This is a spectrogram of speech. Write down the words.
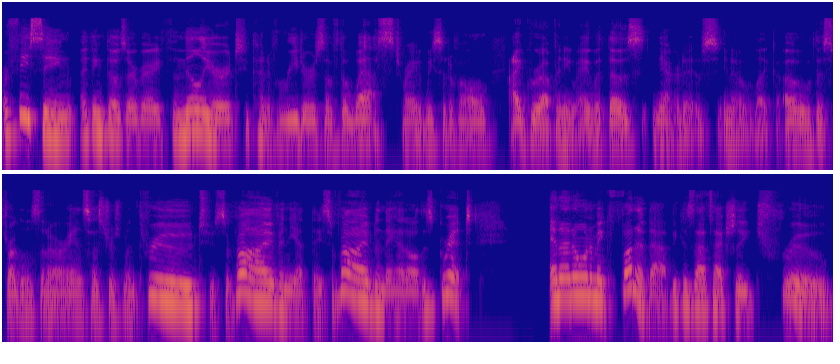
are facing. I think those are very familiar to kind of readers of the West, right? We sort of all I grew up anyway with those narratives. You know, like oh, the struggles that our ancestors went through to survive, and yet they survived, and they had all this grit. And I don't want to make fun of that because that's actually true.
